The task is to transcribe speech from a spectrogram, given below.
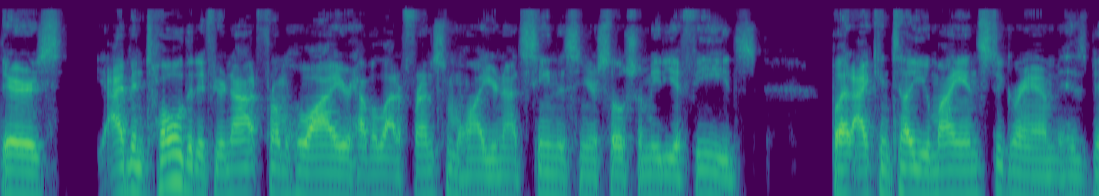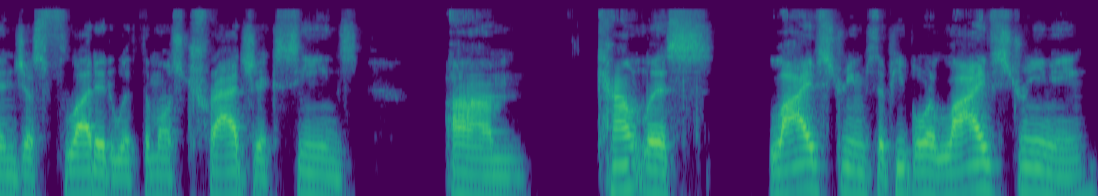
there's I've been told that if you're not from Hawaii or have a lot of friends from Hawaii, you're not seeing this in your social media feeds. But I can tell you my Instagram has been just flooded with the most tragic scenes. Um, countless live streams that people were live streaming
